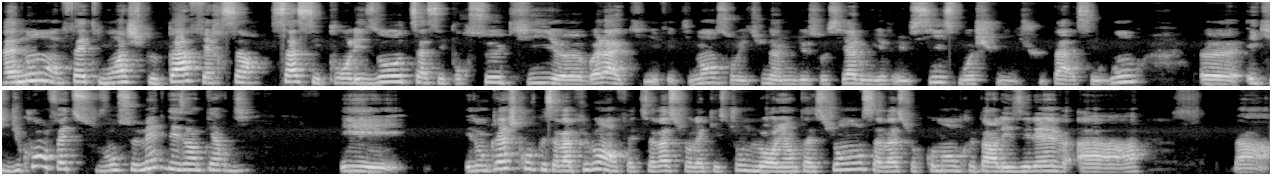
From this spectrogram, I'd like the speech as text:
bah non en fait moi je peux pas faire ça. Ça c'est pour les autres ça c'est pour ceux qui euh, voilà qui effectivement sont issus d'un milieu social où ils réussissent. Moi je suis je suis pas assez bon euh, et qui du coup en fait vont se mettre des interdits. Et, et donc là je trouve que ça va plus loin en fait. Ça va sur la question de l'orientation ça va sur comment on prépare les élèves à bah,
